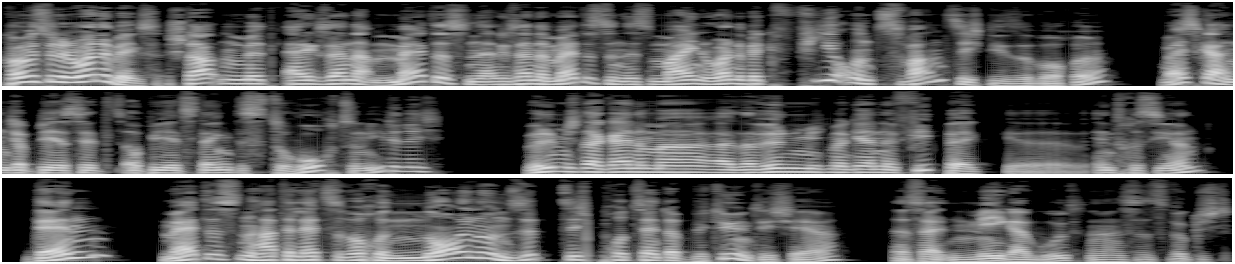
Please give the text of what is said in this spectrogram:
Kommen wir zu den Runningbacks. Starten mit Alexander Madison. Alexander Madison ist mein Runningback 24 diese Woche. Weiß gar nicht, ob ihr jetzt, ob ihr jetzt denkt, ist zu hoch, zu niedrig. Würde mich da gerne mal, also würde mich mal gerne Feedback äh, interessieren. Denn Madison hatte letzte Woche 79% Opportunity Share. Das ist halt mega gut. Ne? Das ist wirklich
